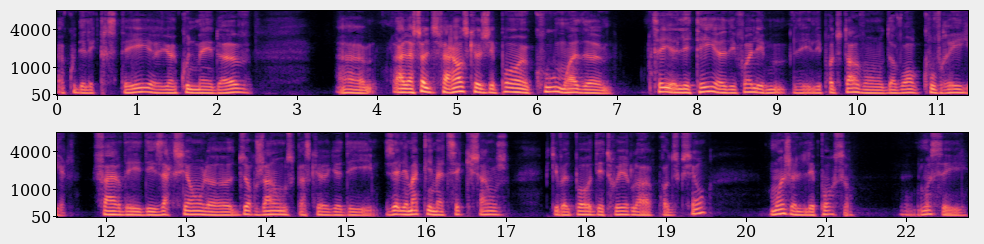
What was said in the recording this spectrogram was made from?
un coût d'électricité, euh, il y a un coût de main-d'œuvre. la seule différence, que j'ai pas un coût, moi, de. Tu sais, l'été, des fois, les, les, producteurs vont devoir couvrir, faire des, des actions d'urgence parce qu'il y a des, éléments climatiques qui changent et qui veulent pas détruire leur production. Moi, je l'ai pas, ça. Moi, c'est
